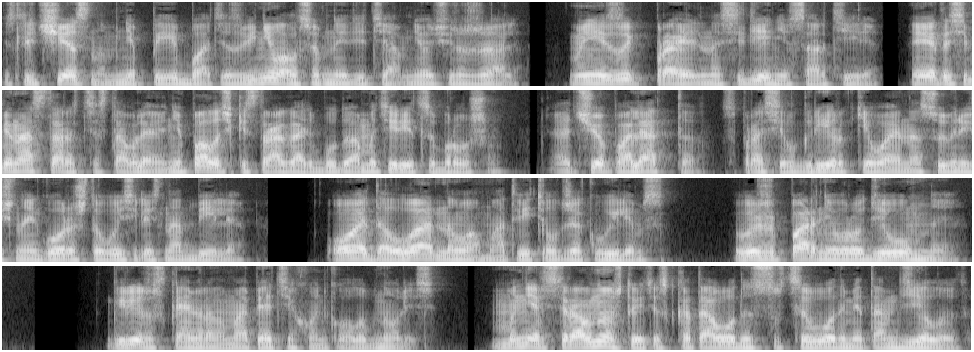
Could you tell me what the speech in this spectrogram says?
Если честно, мне поебать. Извини, волшебное дитя, мне очень жаль. Мне язык правильно на сиденье в сортире. Я это себе на старость оставляю. Не палочки строгать буду, а материться брошу. «А чё палят-то?» – спросил Грир, кивая на сумеречные горы, что высились над Билли. «Ой, да ладно вам», – ответил Джек Уильямс. «Вы же парни вроде умные». Грир с Камероном опять тихонько улыбнулись. «Мне все равно, что эти скотоводы с сувцеводами там делают.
